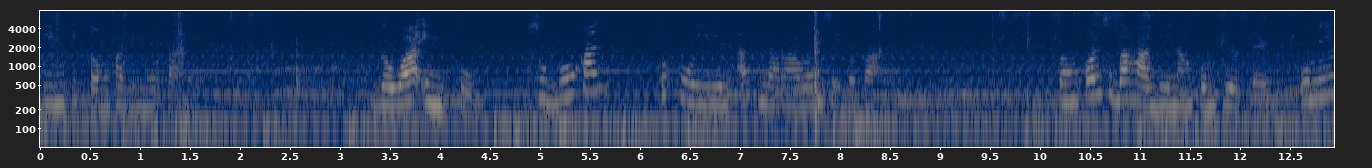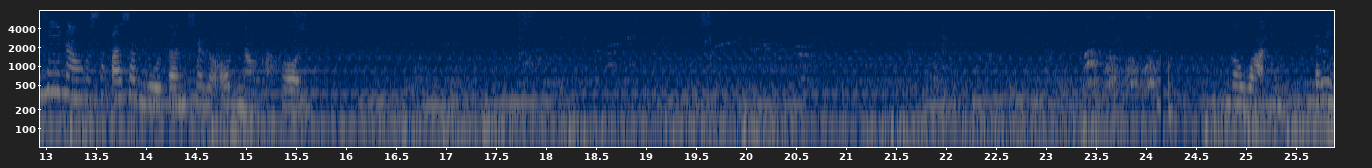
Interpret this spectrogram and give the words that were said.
din itong kalimutan. Gawain 2. Subukan, tukuyin at larawan sa ibaba. Tungkol sa bahagi ng computer, pumili ng sa kasagutan sa loob ng kahon. Gawain 3.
